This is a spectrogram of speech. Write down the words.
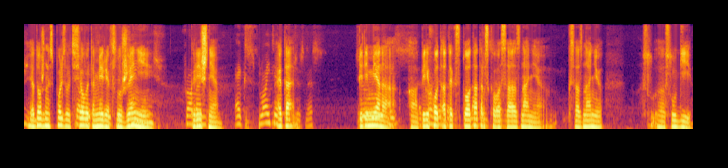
я должен использовать все в этом мире в служении Кришне. Это перемена, а, переход от эксплуататорского сознания к сознанию слуги.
